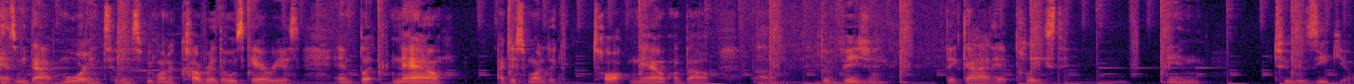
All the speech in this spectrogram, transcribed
as we dive more into this, we're going to cover those areas. And but now, I just wanted to talk now about um, the vision that God had placed into Ezekiel.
